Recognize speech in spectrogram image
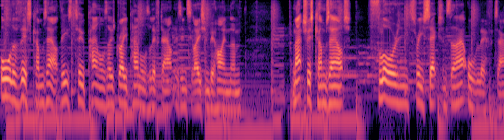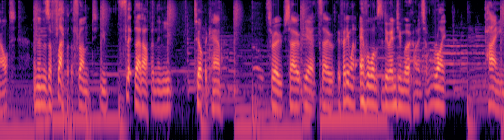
all of this comes out. These two panels, those grey panels lift out, there's insulation behind them. Mattress comes out, floor is in three sections, so that all lifts out. And then there's a flap at the front. You flip that up and then you tilt the cab through. So yeah, so if anyone ever wants to do engine work on it, it's a right pain.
